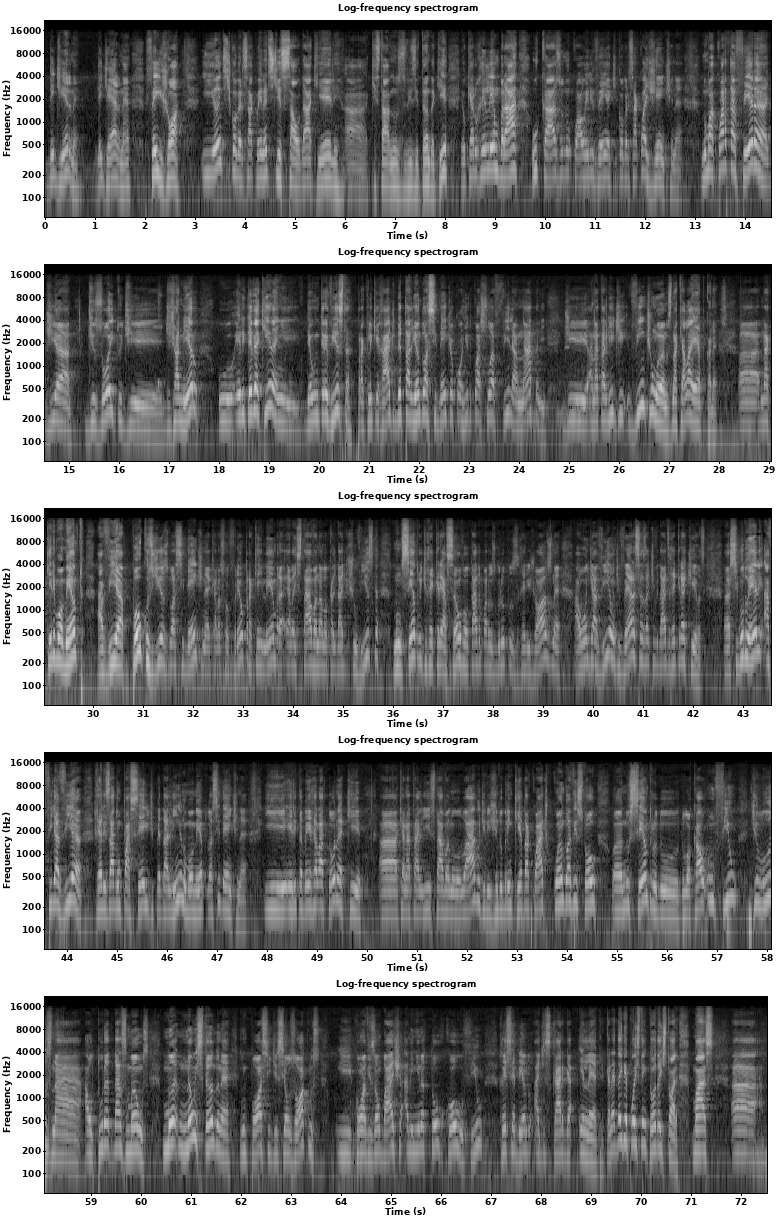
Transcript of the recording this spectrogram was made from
Dedier, né? Dedier, né? Feijó. E antes de conversar com ele, antes de saudar aqui ele, a, que está nos visitando aqui, eu quero relembrar o caso no qual ele vem aqui conversar com a gente, né? Numa quarta-feira, dia 18 de, de janeiro, o, ele teve aqui, né, e deu entrevista para a Clique Rádio detalhando o acidente ocorrido com a sua filha, a Nathalie, de, a Nathalie de 21 anos, naquela época, né? Ah, naquele momento, havia poucos dias do acidente né, que ela sofreu. Para quem lembra, ela estava na localidade de Chuvisca, num centro de recreação voltado para os grupos religiosos, né, onde haviam diversas atividades recreativas. Ah, segundo ele, a filha havia realizado um passeio de pedalinho no momento do acidente. Né, e ele também relatou né, que ah, que a Nathalie estava no lago dirigindo o brinquedo aquático quando avistou ah, no centro do, do local um fio de luz na altura das mãos. não estando né, em posse de seus óculos e com a visão baixa, a menina tocou o fio, recebendo a descarga elétrica. Né? Daí depois tem toda a história. Mas ah,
